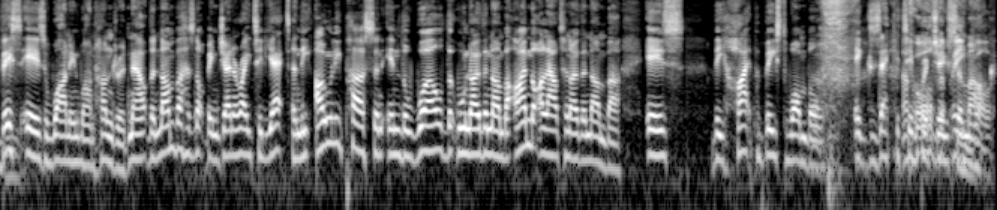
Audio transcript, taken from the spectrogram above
This is one in 100. Now, the number has not been generated yet, and the only person in the world that will know the number, I'm not allowed to know the number, is the Hyper Beast Womble executive producer Mark.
